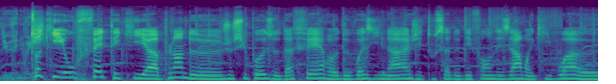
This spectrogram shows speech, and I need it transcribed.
du greenwashing. Toi qui es au fait et qui a plein de, je suppose, d'affaires, de voisinage et tout ça, de défense des arbres et qui voit euh,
